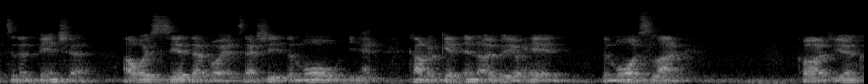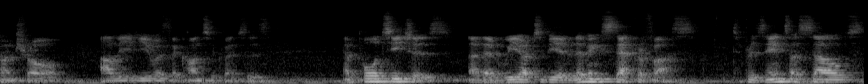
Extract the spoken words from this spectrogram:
It's an adventure. I always see it that way. It's actually the more you kind of get in over your head, the more it's like, God, you're in control. I'll leave you with the consequences. And Paul teaches uh, that we are to be a living sacrifice, to present ourselves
